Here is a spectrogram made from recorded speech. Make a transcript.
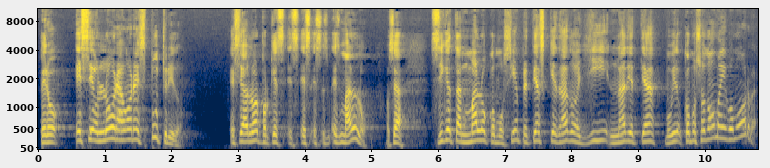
Pero ese olor ahora es pútrido, ese olor porque es, es, es, es malo. O sea, sigue tan malo como siempre, te has quedado allí, nadie te ha movido, como Sodoma y Gomorra,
